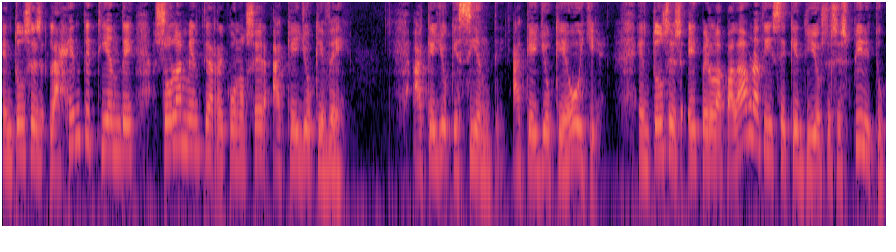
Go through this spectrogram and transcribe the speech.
Entonces, la gente tiende solamente a reconocer aquello que ve, aquello que siente, aquello que oye. Entonces, eh, pero la palabra dice que Dios es espíritu.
